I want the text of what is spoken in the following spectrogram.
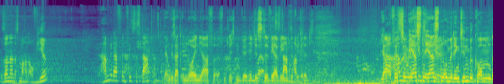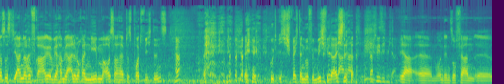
sondern das machen auch wir. Haben wir dafür ein fixes Datum? Wir haben gesagt, im neuen Jahr veröffentlichen wir die ich Liste, wer wen bewichtet. Ja, ob wir es zum ersten ersten unbedingt hinbekommen, das ist die andere Nein. Frage. Wir haben ja alle noch ein Neben außerhalb des Pottwichtelns. Gut, ich spreche dann nur für mich vielleicht. Nein, da schließe ich mich an. Ja, ähm, und insofern äh,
